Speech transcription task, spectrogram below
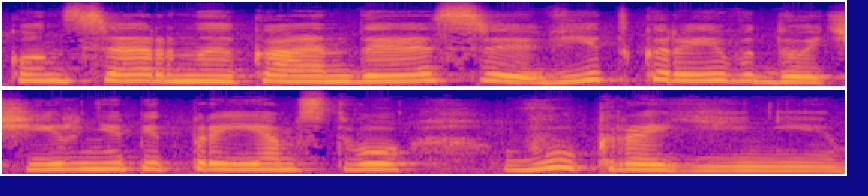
Концерн КНДС відкрив дочірнє підприємство в Україні.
